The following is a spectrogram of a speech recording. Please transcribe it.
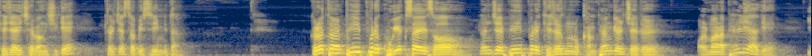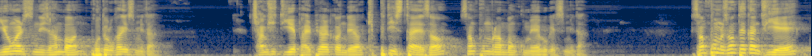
계좌이체 방식의 결제 서비스입니다. 그렇다면 페이플의 고객사에서 현재 페이플의 계좌 등록 간편 결제를 얼마나 편리하게 이용할 수 있는지 한번 보도록 하겠습니다. 잠시 뒤에 발표할 건데요. 키프티스타에서 상품을 한번 구매해 보겠습니다. 상품을 선택한 뒤에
